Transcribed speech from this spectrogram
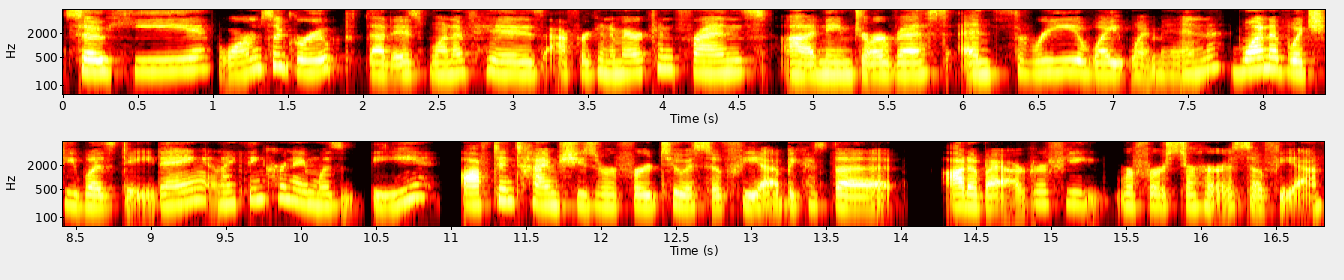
So he forms a group that is one of his African American friends uh, named Jarvis and three white women, one of which he was dating. And I think her name was B. Oftentimes she's referred to as Sophia because the autobiography refers to her as Sophia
